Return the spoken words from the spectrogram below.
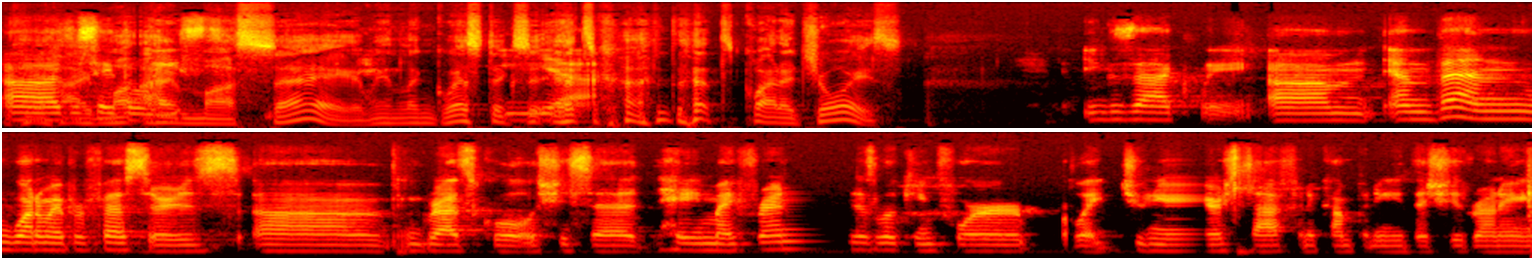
uh, to say mu- the least. I must say. I mean, linguistics, yeah. that's, that's quite a choice. Exactly. Um, and then one of my professors uh, in grad school, she said, "Hey, my friend is looking for like junior staff in a company that she's running.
